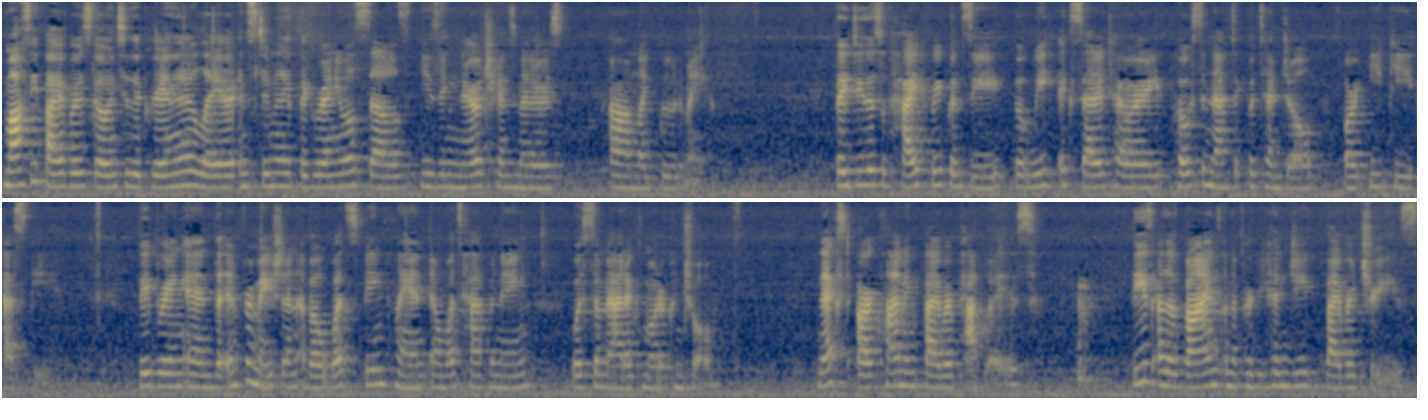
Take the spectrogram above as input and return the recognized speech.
Mossy fibers go into the granular layer and stimulate the granule cells using neurotransmitters um, like glutamate. They do this with high frequency but weak excitatory postsynaptic potential or EPSP. They bring in the information about what's being planned and what's happening with somatic motor control. Next are climbing fiber pathways. These are the vines on the Purkinje fiber trees.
